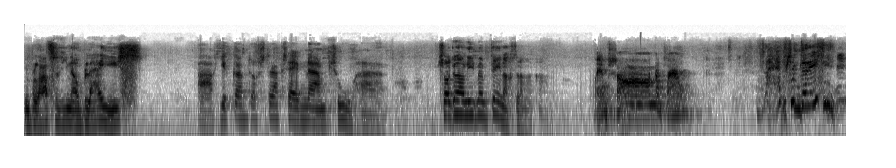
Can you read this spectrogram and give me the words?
In plaats dat hij nou blij is. Ach, je kan toch straks even naar hem toe gaan. Zal ik nou niet met meteen achteraan gaan? Wim Sonneveld. Heb je hem, daar is hij.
